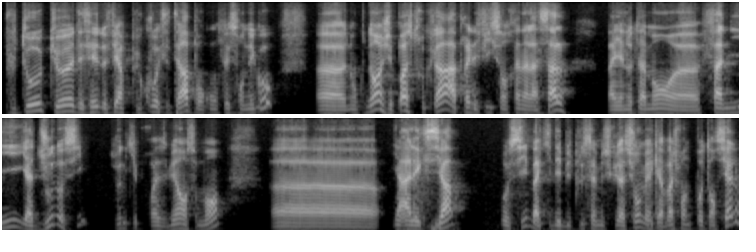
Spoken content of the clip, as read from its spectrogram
plutôt que d'essayer de faire plus court, etc., pour gonfler son ego. Euh, donc non, j'ai pas ce truc-là. Après, les filles qui s'entraînent à la salle, bah, il y a notamment Fanny, il y a June aussi, June qui progresse bien en ce moment. Il y a Alexia aussi, bah, qui débute plus la musculation, mais qui a vachement de potentiel.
